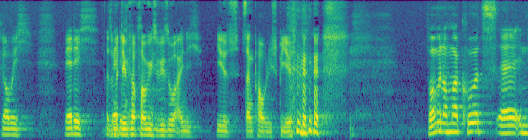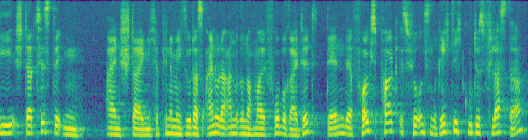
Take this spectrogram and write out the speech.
Glaube ich, werde ich. Also werde mit dem ich verfolge ich sowieso eigentlich jedes St. Pauli-Spiel. Wollen wir noch mal kurz äh, in die Statistiken einsteigen? Ich habe hier nämlich so das ein oder andere noch mal vorbereitet, denn der Volkspark ist für uns ein richtig gutes Pflaster.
